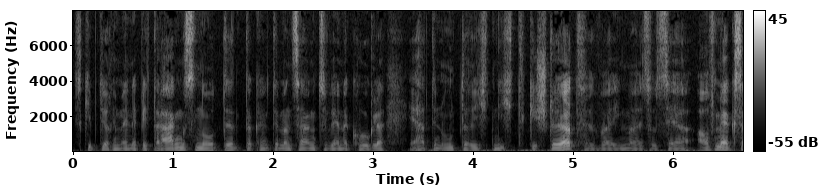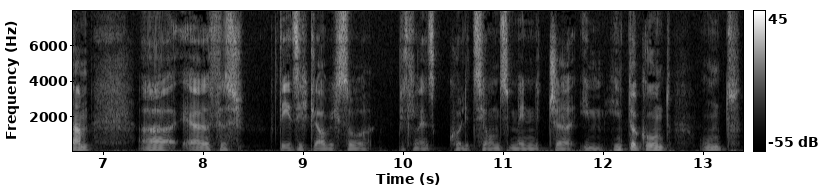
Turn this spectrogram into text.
Es gibt ja auch immer eine Betragensnote, da könnte man sagen zu Werner Kogler, er hat den Unterricht nicht gestört, er war immer also sehr aufmerksam. Äh, er versteht sich, glaube ich, so bisschen als Koalitionsmanager im Hintergrund und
